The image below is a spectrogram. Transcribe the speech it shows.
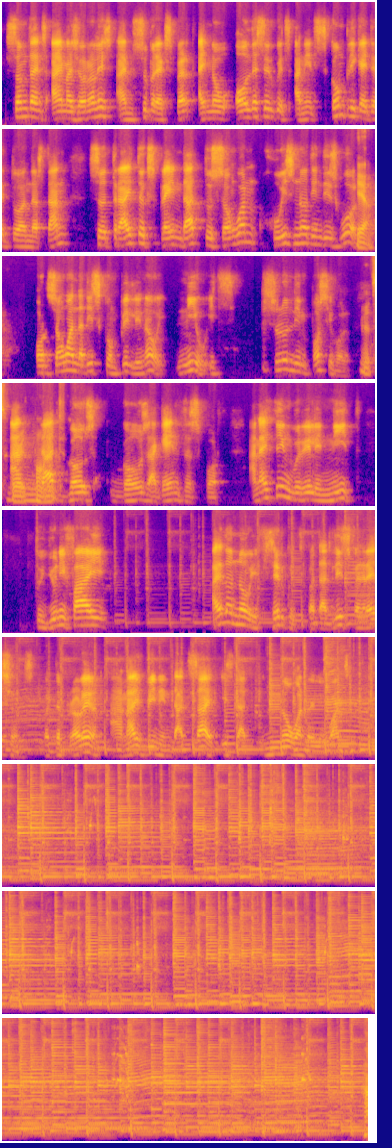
sometimes I'm a journalist, I'm super expert, I know all the circuits and it's complicated to understand. So try to explain that to someone who is not in this world. Yeah. Or someone that is completely new. new. It's absolutely impossible. That's a great and point. that goes goes against the sport. And I think we really need to unify I don't know if circuits, but at least federations. But the problem, and I've been in that side, is that no one really wants it.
